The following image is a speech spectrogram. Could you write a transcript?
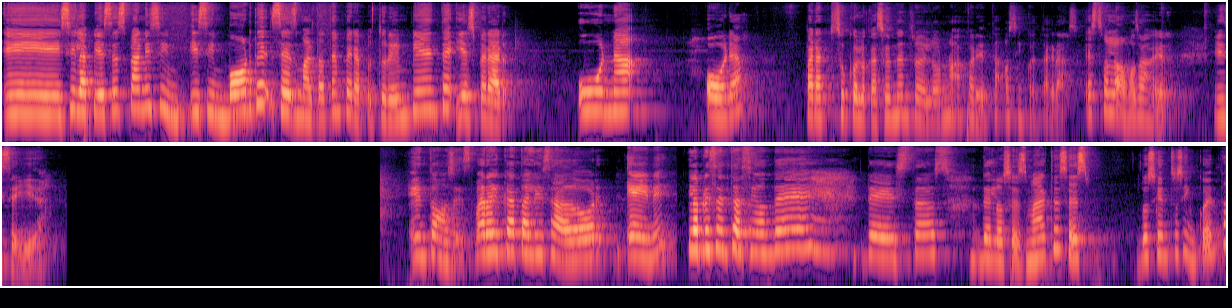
eh, si la pieza es plana y sin, y sin borde, se esmalta a temperatura ambiente y esperar una hora para su colocación dentro del horno a 40 o 50 grados. Esto lo vamos a ver enseguida. Entonces, para el catalizador N, la presentación de, de, estos, de los esmaltes es 250,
